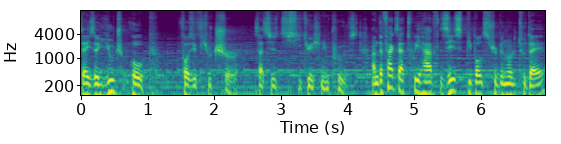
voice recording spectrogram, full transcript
there is a huge hope for the future that the situation improves. And the fact that we have this People's Tribunal today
